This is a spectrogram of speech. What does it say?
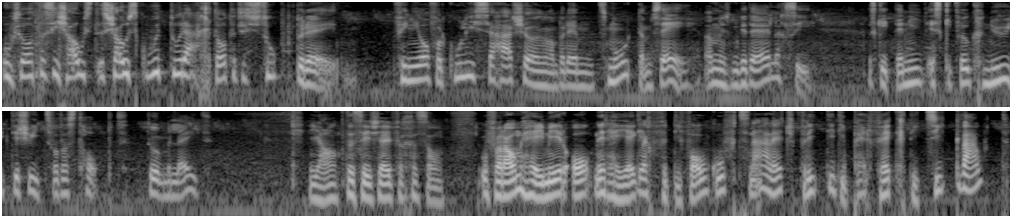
und so, das ist alles, das ist alles gut und recht, oder? Das ist super. Äh. Finde ich auch von der Kulisse her schön, aber ähm, das Mord am See, da müssen wir ehrlich sein. Es gibt, ja nicht, es gibt wirklich nichts in der Schweiz, das das toppt. Tut mir leid. Ja, das ist einfach so. Und vor allem haben wir auch, wir haben eigentlich für die Folge aufzunehmen, letzten Freitag, die perfekte Zeit gewählt.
